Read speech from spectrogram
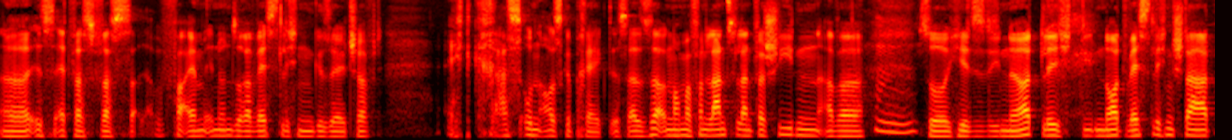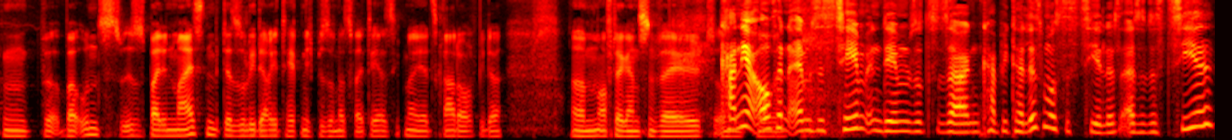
äh, ist etwas, was vor allem in unserer westlichen Gesellschaft echt krass unausgeprägt ist. Also es ist auch nochmal von Land zu Land verschieden, aber so hier die nördlich, die nordwestlichen Staaten, bei uns ist es bei den meisten mit der Solidarität nicht besonders weit her. Das sieht man jetzt gerade auch wieder ähm, auf der ganzen Welt. Kann ja auch äh, in einem System, in dem sozusagen Kapitalismus das Ziel ist. Also das Ziel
